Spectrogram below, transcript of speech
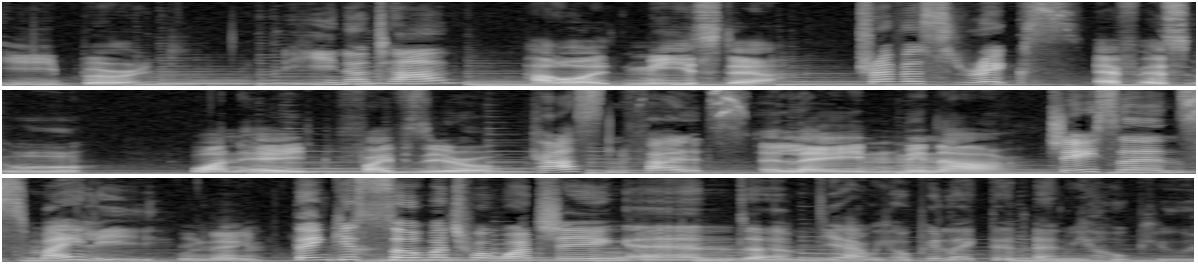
E. Bird, Jonathan, Harold Meester, Travis Riggs, FSU 1850, Carsten Falz, Elaine Minar. Jason Smiley. Cool name. Thank you so much for watching and um, yeah, we hope you liked it and we hope you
